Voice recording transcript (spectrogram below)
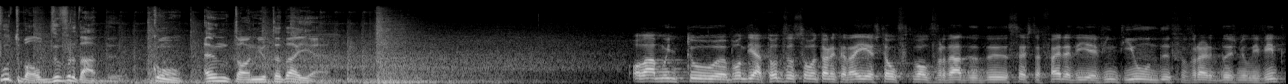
Futebol de Verdade com António Tadeia. Olá, muito bom dia a todos. Eu sou António Tadeia. Este é o Futebol de Verdade de sexta-feira, dia 21 de fevereiro de 2020.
